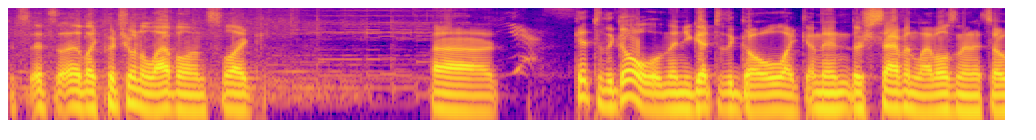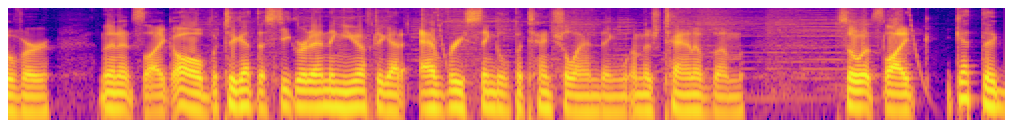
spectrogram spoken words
It's it's uh, like put you on a level and it's like uh get to the goal and then you get to the goal like and then there's seven levels and then it's over. And then it's like, "Oh, but to get the secret ending, you have to get every single potential ending and there's 10 of them." So it's like get the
